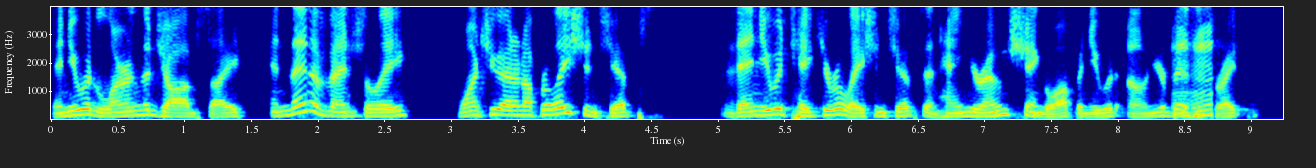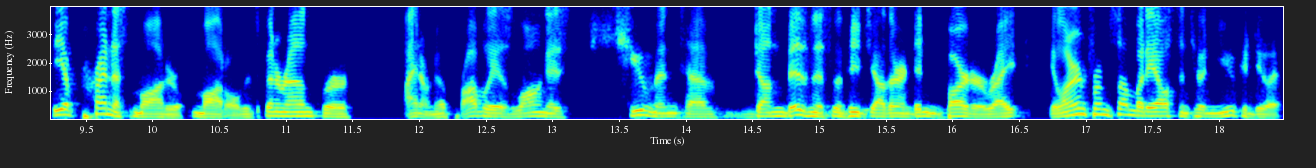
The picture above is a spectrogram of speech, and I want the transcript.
Then you would learn the job sites. And then eventually, once you had enough relationships, then you would take your relationships and hang your own shingle up and you would own your business, mm-hmm. right? The apprentice model model that's been around for, I don't know, probably as long as humans have done business with each other and didn't barter, right? You learn from somebody else until you can do it.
